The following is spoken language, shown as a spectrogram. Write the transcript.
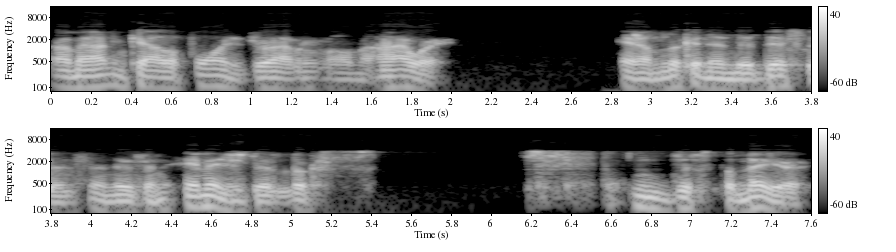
I'm out in California driving along the highway, and I'm looking in the distance, and there's an image that looks just familiar,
